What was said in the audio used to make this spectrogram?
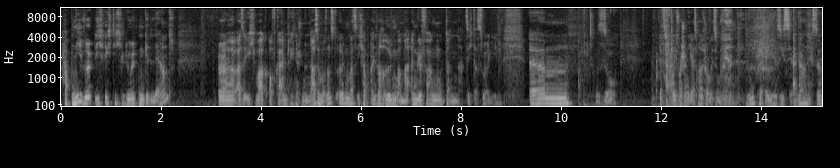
habe nie wirklich richtig löten gelernt. Äh, also ich war auf keinem technischen Gymnasium oder sonst irgendwas. Ich habe einfach irgendwann mal angefangen und dann hat sich das so ergeben. Ähm, so. Jetzt brauche ich wahrscheinlich erstmal schon so eine Lupe, ey, hier siehst du ja gar nichts so.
